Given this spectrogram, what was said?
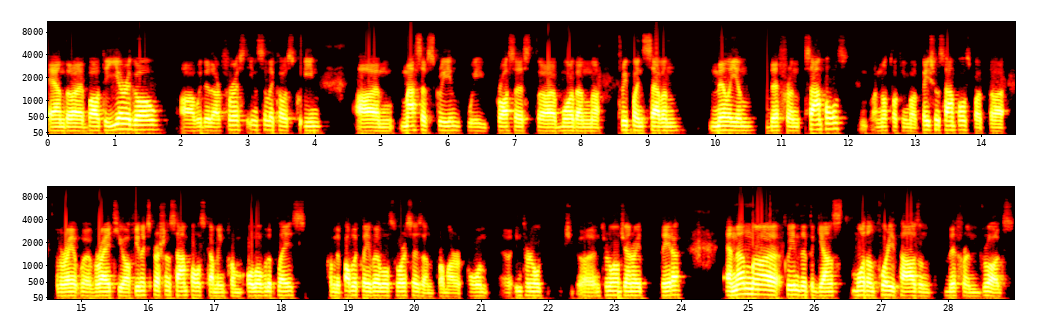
And uh, about a year ago, uh, we did our first in silico screen, um, massive screen. We processed uh, more than uh, 3.7 million different samples. I'm not talking about patient samples, but uh, a variety of gene expression samples coming from all over the place, from the publicly available sources and from our own uh, internal uh, internal generated data, and then uh, screened it against more than 40,000 different drugs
